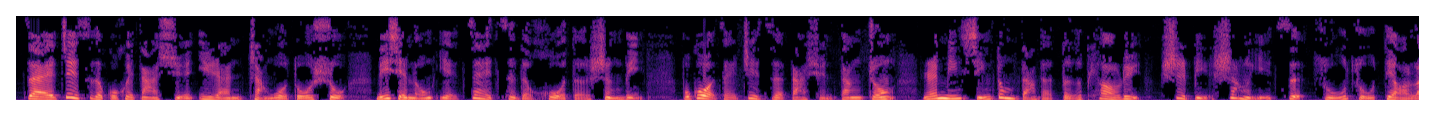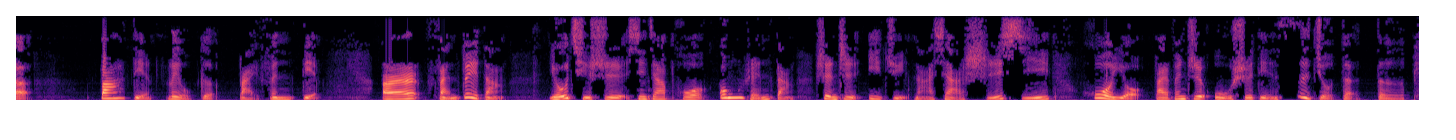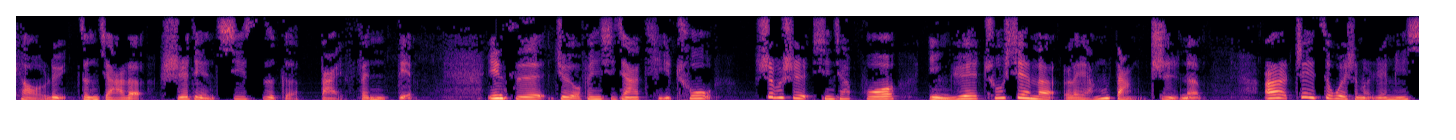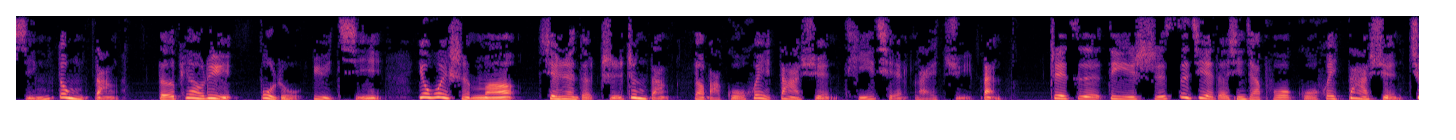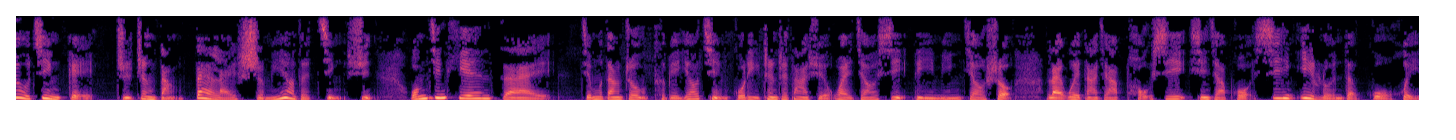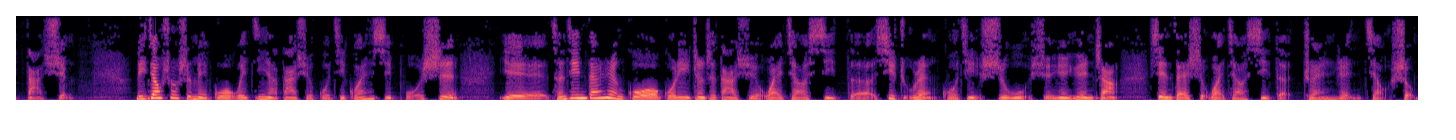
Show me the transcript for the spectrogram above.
在这次的国会大选依然掌握多数，李显龙也再次的获得胜利。不过，在这次大选当中，人民行动党的得票率是比上一次足足掉了八点六个百分点，而反对党，尤其是新加坡工人党，甚至一举拿下实习。或有百分之五十点四九的得票率，增加了十点七四个百分点。因此，就有分析家提出，是不是新加坡隐约出现了两党制呢？而这次为什么人民行动党得票率不如预期？又为什么现任的执政党要把国会大选提前来举办？这次第十四届的新加坡国会大选究竟给执政党带来什么样的警讯？我们今天在节目当中特别邀请国立政治大学外交系李明教授来为大家剖析新加坡新一轮的国会大选。李教授是美国维吉尼亚大学国际关系博士，也曾经担任过国立政治大学外交系的系主任、国际事务学院院长，现在是外交系的专任教授。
